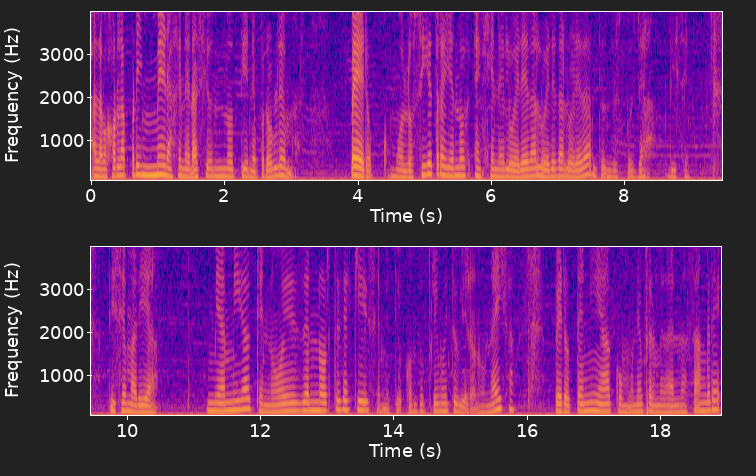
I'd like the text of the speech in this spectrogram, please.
a lo mejor la primera generación no tiene problemas, pero como lo sigue trayendo en gene, lo hereda, lo hereda, lo hereda, entonces pues ya, dice. Dice María, mi amiga que no es del norte de aquí se metió con su primo y tuvieron una hija pero tenía como una enfermedad en la sangre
